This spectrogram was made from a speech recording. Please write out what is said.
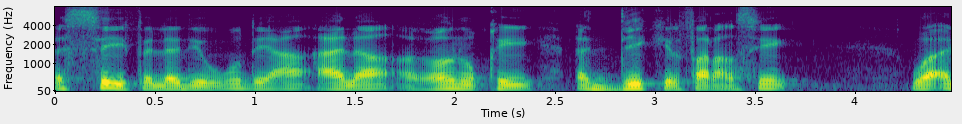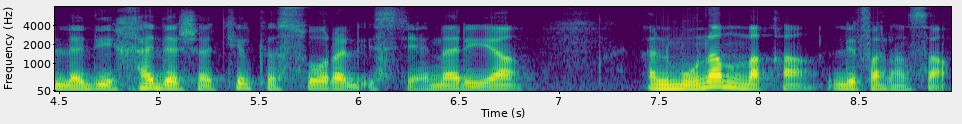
السيف الذي وضع على عنق الديك الفرنسي والذي خدش تلك الصورة الاستعمارية المنمقة لفرنسا.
